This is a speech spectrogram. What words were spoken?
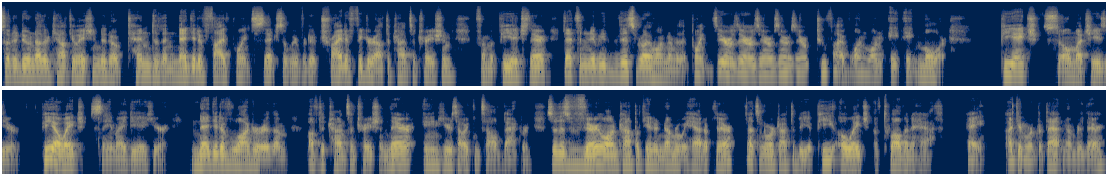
So to do another calculation, to go 10 to the negative 5.6, so we were to try to figure out the concentration from a pH there, that's going to be this really long number there, 0.00000251188 molar. pH, so much easier. pOH, same idea here. Negative logarithm of the concentration there, and here's how I can solve backward. So this very long complicated number we had up there, that's going to work out to be a pOH of 12 and a half. Hey, I can work with that number there.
